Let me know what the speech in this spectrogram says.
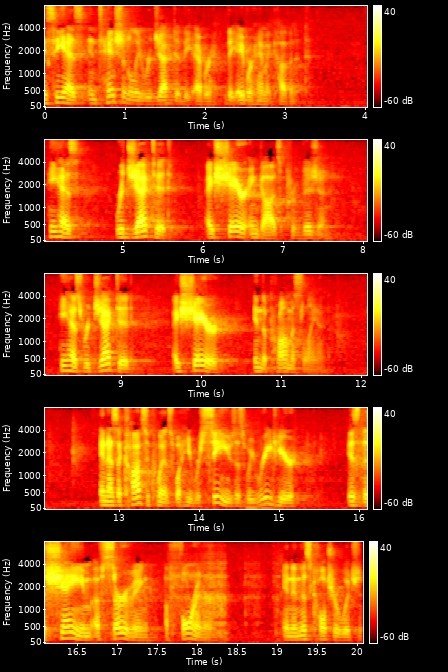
is he has intentionally rejected the, Abrahamic covenant. He has rejected a share in God's provision. He has rejected a share in the promised land. And as a consequence, what he receives, as we read here, is the shame of serving a foreigner, and in this culture, which,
